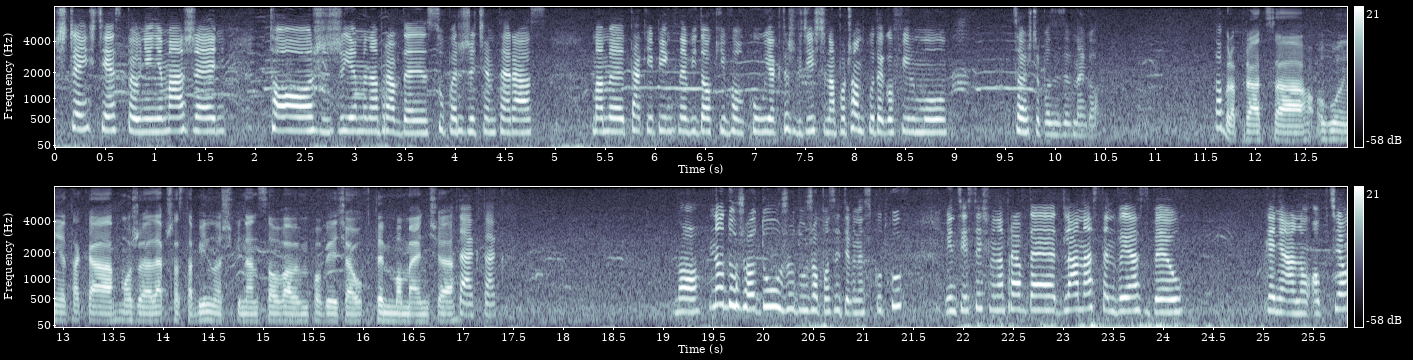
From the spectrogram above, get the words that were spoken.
szczęście, spełnienie marzeń, to, że żyjemy naprawdę super życiem teraz. Mamy takie piękne widoki wokół, jak też widzieliście na początku tego filmu. Co jeszcze pozytywnego? Dobra praca, ogólnie taka może lepsza stabilność finansowa bym powiedział w tym momencie. Tak, tak. No, no dużo, dużo, dużo pozytywnych skutków, więc jesteśmy naprawdę, dla nas ten wyjazd był genialną opcją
